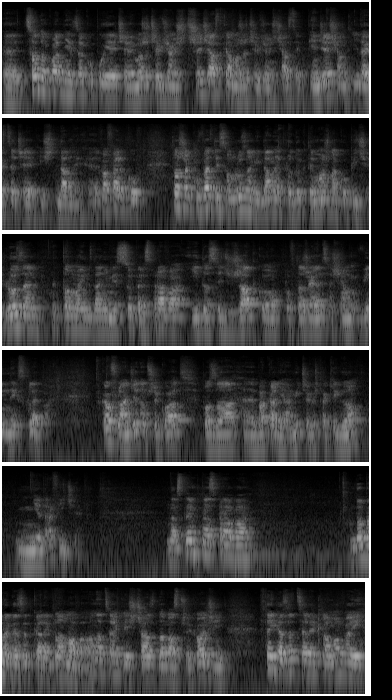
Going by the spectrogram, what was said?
e, co dokładnie zakupujecie. Możecie wziąć 3 ciastka, możecie wziąć ciastek 50, ile chcecie jakichś danych wafelków. To, że kuwety są luzem i dane produkty można kupić luzem, to moim zdaniem jest super sprawa i dosyć rzadko powtarzająca się w innych sklepach. Kauflandzie na przykład poza e, bakaliami czegoś takiego nie traficie. Następna sprawa, dobra gazetka reklamowa. Ona co jakiś czas do Was przychodzi. W tej gazetce reklamowej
